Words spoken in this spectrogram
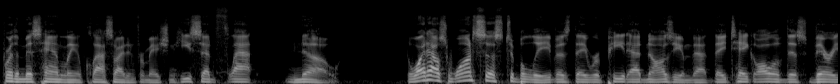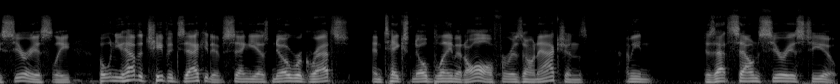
for the mishandling of classified information. He said flat no. The White House wants us to believe, as they repeat ad nauseum, that they take all of this very seriously. But when you have the chief executive saying he has no regrets and takes no blame at all for his own actions, I mean, does that sound serious to you?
